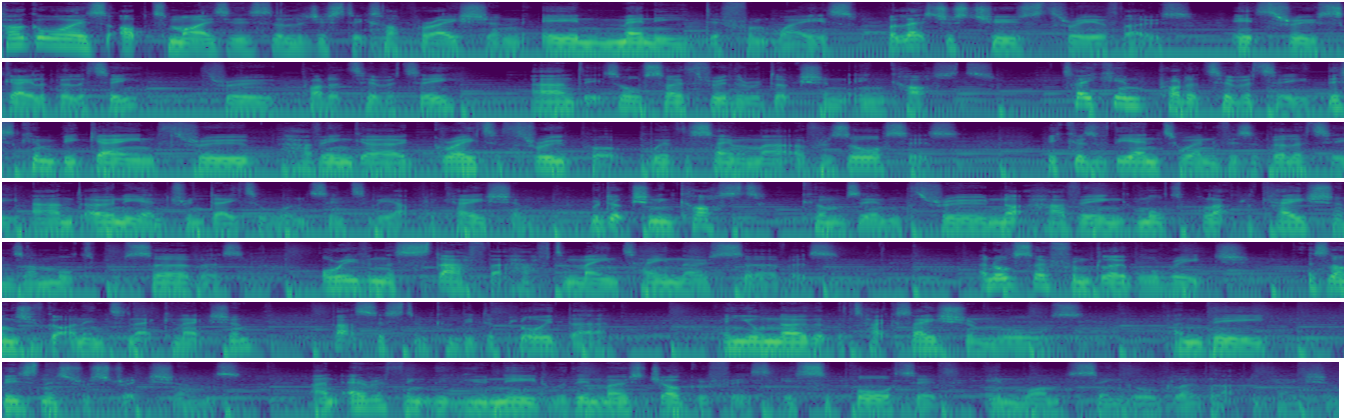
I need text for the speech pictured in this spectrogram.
CargoWise optimises the logistics operation in many different ways, but let's just choose three of those. It's through scalability, through productivity, and it's also through the reduction in costs. Taking productivity, this can be gained through having a greater throughput with the same amount of resources because of the end-to-end visibility and only entering data once into the application. Reduction in cost comes in through not having multiple applications on multiple servers or even the staff that have to maintain those servers. And also from global reach. As long as you've got an internet connection, that system can be deployed there and you'll know that the taxation rules and the business restrictions and everything that you need within most geographies is supported in one single global application.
